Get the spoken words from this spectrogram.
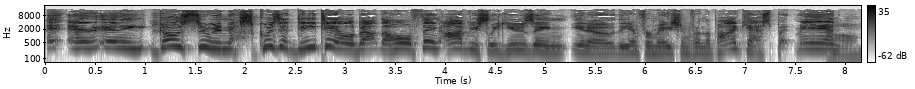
and and he goes through in exquisite detail about the whole thing obviously using you know the information from the podcast but man Oh,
